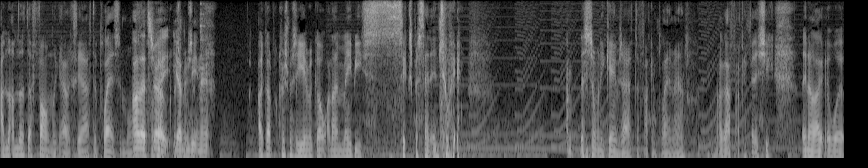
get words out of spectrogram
I'm not, I'm not that on the Galaxy. I have to play it some more. Oh, that's right. You haven't beaten it. I got Christmas a year ago, and I'm maybe six percent into it. I'm- There's so many games I have to fucking play, man. I gotta fucking finish. You, you know, I, we're,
